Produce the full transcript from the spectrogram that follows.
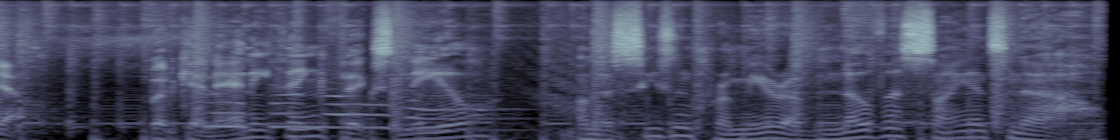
Yes. But can anything fix Neil? On the season premiere of Nova Science Now,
